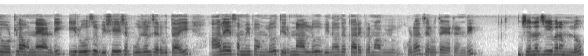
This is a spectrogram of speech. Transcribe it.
చోట్ల ఉన్నాయండి. ఈరోజు విశేష పూజలు జరుగుతాయి. ఆలయ సమీపంలో తిరునాళ్ళు వినోద కార్యక్రమాలు కూడా జరుగుతాయటండి. జనజీవనంలో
